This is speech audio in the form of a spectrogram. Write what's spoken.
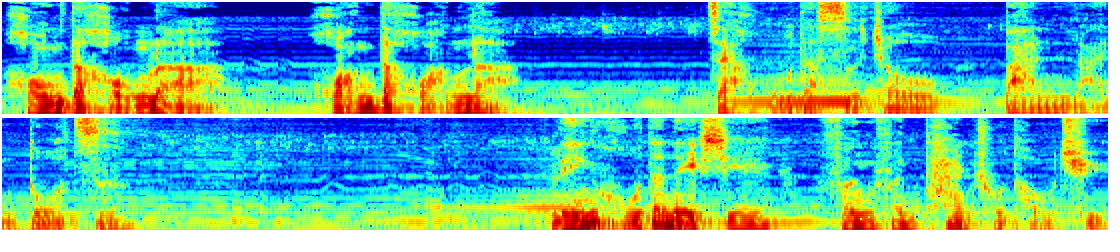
红的红了，黄的黄了，在湖的四周斑斓多姿。临湖的那些纷纷探出头去，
